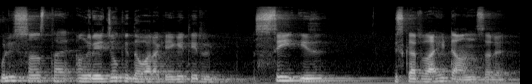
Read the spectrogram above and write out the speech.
पुलिस संस्था है, अंग्रेज़ों के द्वारा की गई थी। सी इज़ इसका राइट आंसर है।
